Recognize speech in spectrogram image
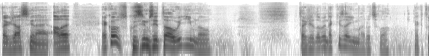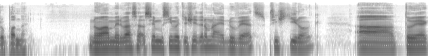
Takže asi ne, ale jako zkusím si to a uvidím, no. Takže to mě taky zajímá docela, jak to dopadne. No a my dva se asi musíme těšit jenom na jednu věc příští rok a to je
